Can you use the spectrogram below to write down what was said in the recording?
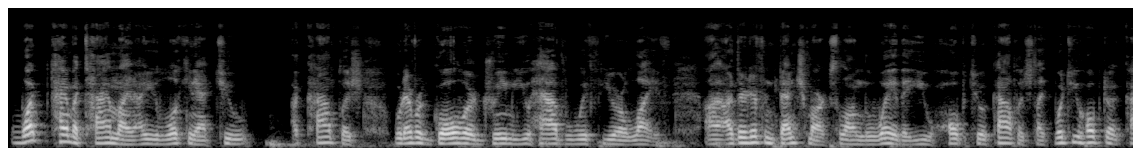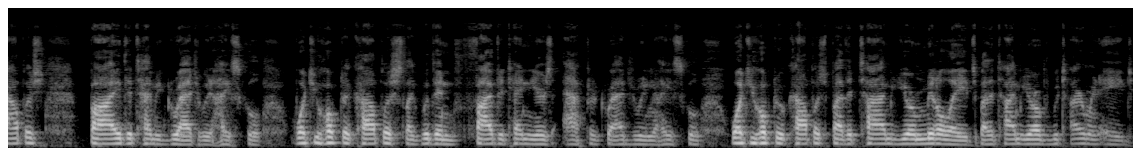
what kind of a timeline are you looking at to accomplish whatever goal or dream you have with your life? Uh, are there different benchmarks along the way that you hope to accomplish? Like, what do you hope to accomplish by the time you graduate high school? What you hope to accomplish like within five to 10 years after graduating high school? What you hope to accomplish by the time you're middle age, by the time you're of retirement age,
